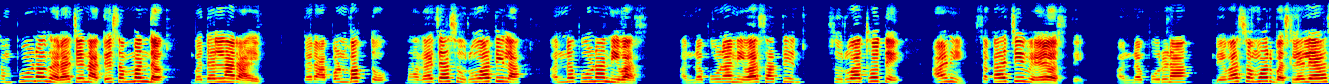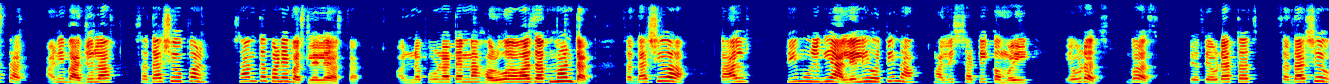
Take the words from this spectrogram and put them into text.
संपूर्ण घराचे नातेसंबंध बदलणार आहेत. तर आपण बघतो भागाच्या सुरुवातीला अन्नपूर्णा निवास. अन्नपूर्णा निवासातील सुरुवात होते आणि सकाळची वेळ असते. अन्नपूर्णा देवासमोर बसलेले असतात आणि बाजूला सदाशिव पण शांतपणे बसलेले असतात. अन्नपूर्णा त्यांना हळू आवाजात म्हणतात सदाशिवा काल ती मुलगी आलेली होती ना मालिशसाठी कमळी? एवढंच बस. ते तेवढ्यातच सदाशिव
